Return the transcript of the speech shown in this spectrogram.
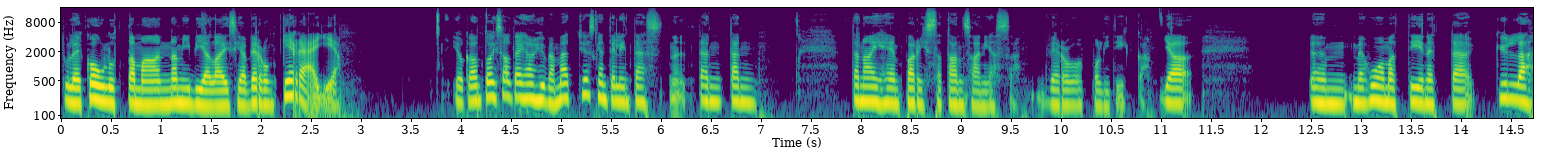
tulee kouluttamaan namibialaisia veronkeräjiä, joka on toisaalta ihan hyvä. Mä työskentelin täs, tämän, tämän, tämän aiheen parissa Tansaniassa, veropolitiikka, ja me huomattiin, että kyllä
